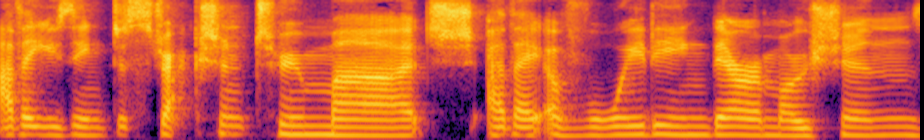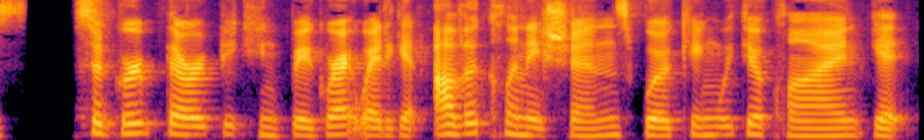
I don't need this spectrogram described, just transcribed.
Are they using distraction too much? Are they avoiding their emotions? So, group therapy can be a great way to get other clinicians working with your client, get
